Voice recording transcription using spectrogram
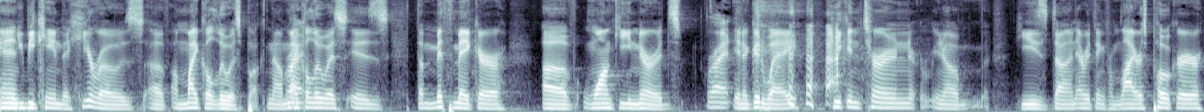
And you became the heroes of a Michael Lewis book. Now, Right. Michael Lewis is the myth maker of wonky nerds. Right. In a good way. he can turn, you know, he's done everything from Liar's Poker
